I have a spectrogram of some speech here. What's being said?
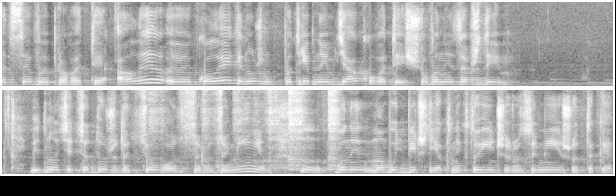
е, це виправити. Але е, колеги потрібно їм дякувати, що вони завжди відносяться дуже до цього з розумінням. Ну, вони, мабуть, більш як ніхто інший розуміє, що таке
